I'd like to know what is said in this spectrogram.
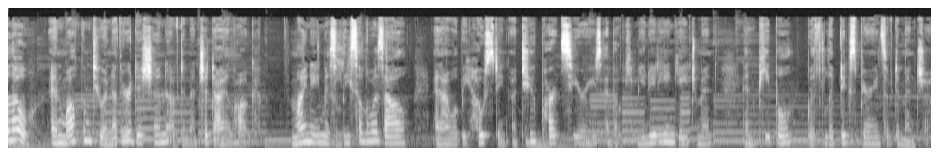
Hello, and welcome to another edition of Dementia Dialogue. My name is Lisa Loiselle, and I will be hosting a two part series about community engagement and people with lived experience of dementia.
